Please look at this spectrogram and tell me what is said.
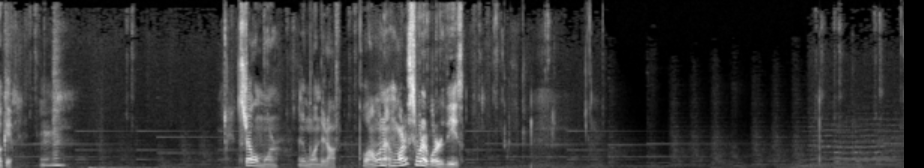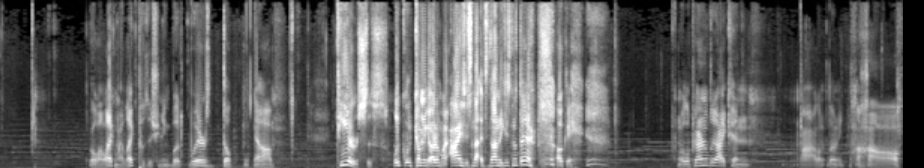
Okay. Mm. Let's try one more and wind it off. Well, I want to I wanna see what, what are these. Well, I like my leg positioning, but where's the uh, tears? This liquid coming out of my eyes. It's not. It's not. It's not there. Okay. Well, apparently I can. Uh, let me. Oh,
